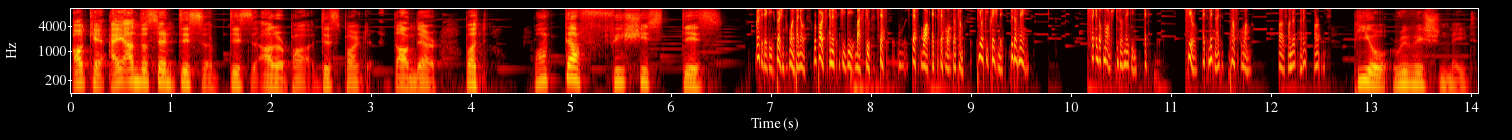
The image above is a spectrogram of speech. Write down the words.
Okay, I understand this uh, this other part, this part down there. But what the fish is this? Pio Revisionate.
